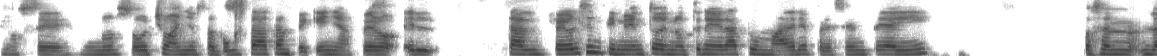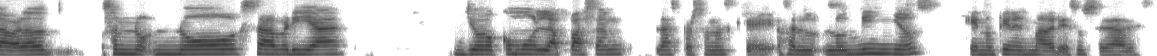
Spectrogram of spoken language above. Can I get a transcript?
no sé, unos ocho años, tampoco estaba tan pequeña, pero el tan feo el sentimiento de no tener a tu madre presente ahí, o sea, la verdad, o sea, no, no sabría yo cómo la pasan las personas que, o sea, los niños que no tienen madre a sus edades.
